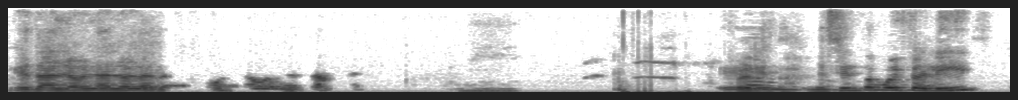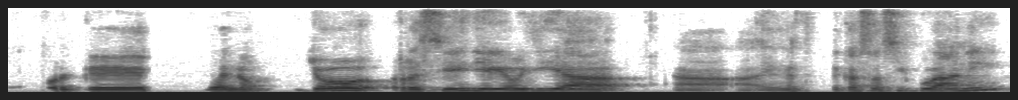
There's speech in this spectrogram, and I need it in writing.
¿Qué tal, Lola, Lola? Buenas tardes. Eh, me siento muy feliz porque, bueno, yo recién llegué hoy día, a, a- en este caso a Sicuani,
